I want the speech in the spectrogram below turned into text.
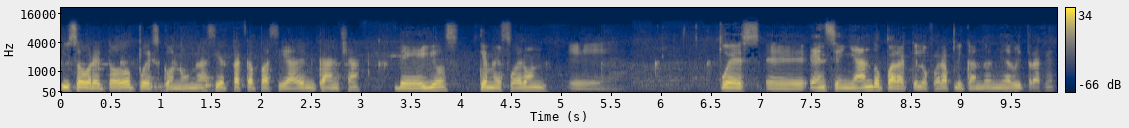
y sobre todo pues con una cierta capacidad en cancha de ellos que me fueron... Eh, pues eh, enseñando para que lo fuera aplicando en mi arbitraje.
